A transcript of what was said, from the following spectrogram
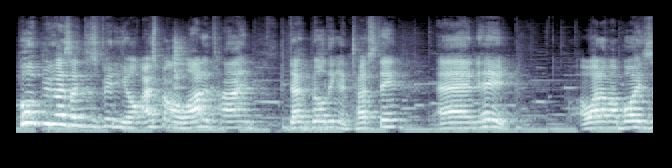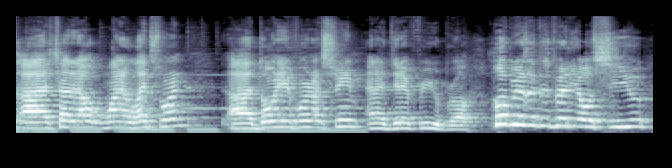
Hope you guys like this video. I spent a lot of time deck building and testing. And hey, one of my boys uh, shouted out wanted a Lightsworn. Uh, donated for it on stream, and I did it for you, bro. Hope you guys like this video. See you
